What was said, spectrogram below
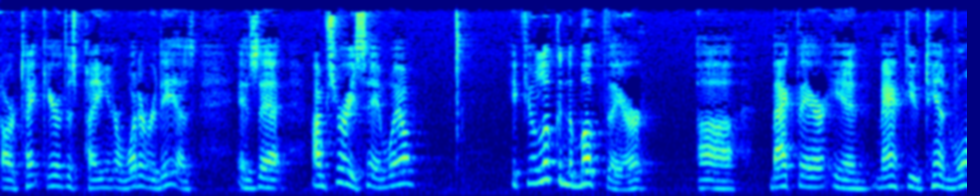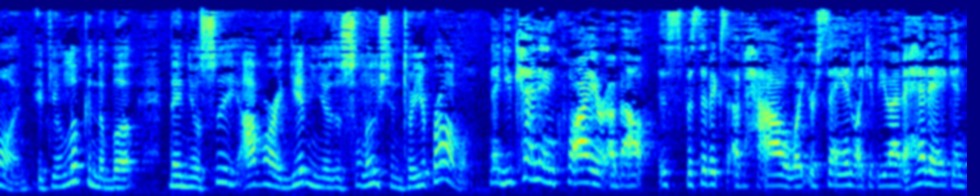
or take care of this pain, or whatever it is, is that I'm sure He's saying, well, if you look in the book there, uh, back there in Matthew 10:1, if you look in the book, then you'll see I've already given you the solution to your problem. Now you can inquire about the specifics of how what you're saying. Like if you had a headache and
